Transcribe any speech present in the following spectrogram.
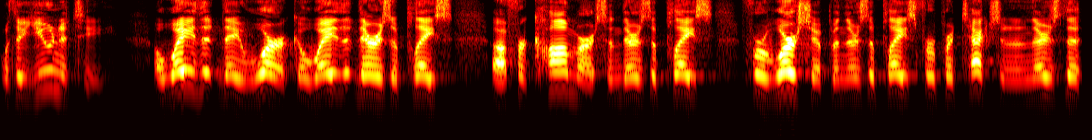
with a unity, a way that they work, a way that there is a place uh, for commerce, and there's a place for worship, and there's a place for protection, and there's the,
